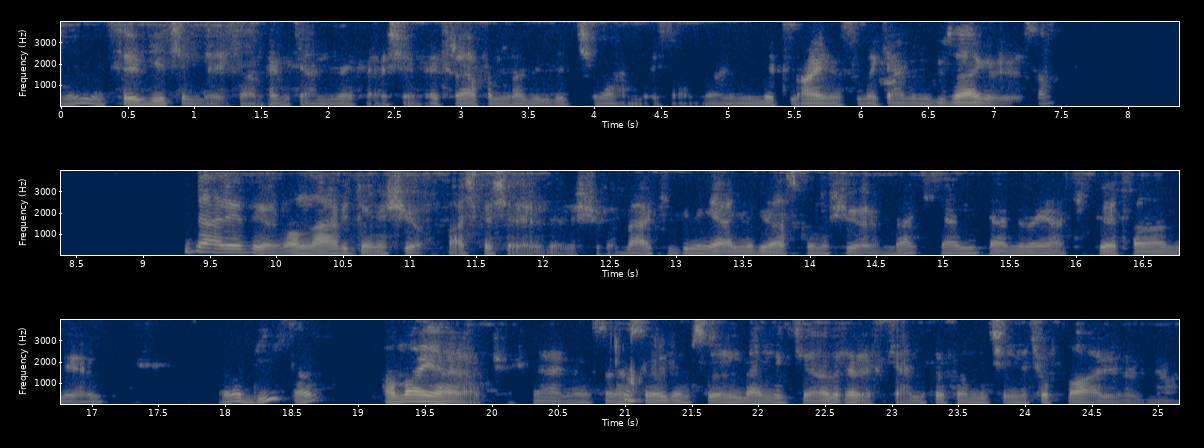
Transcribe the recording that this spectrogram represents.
ne bileyim sevgi içindeysem, hem kendine karşı hem etrafımla bir iletişim halindeysem, böyle milletin aynasında kendimi güzel görüyorsam idare ediyorum. Onlar bir dönüşüyor. Başka şeylere dönüşüyor. Belki günü geldiğinde biraz konuşuyorum. Belki kendi kendime ya siktir et falan diyorum. Ama değilsen aman yarabbim. Yani sana söylediğim sorunun benlik cevabı evet kendi kafamın içinde çok bağırıyorum ya.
